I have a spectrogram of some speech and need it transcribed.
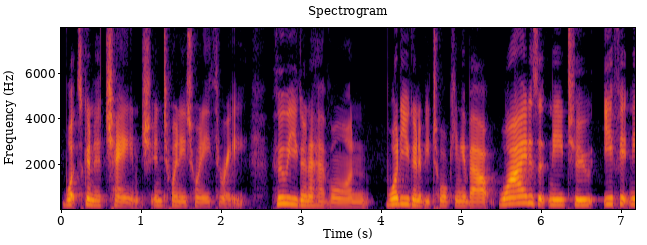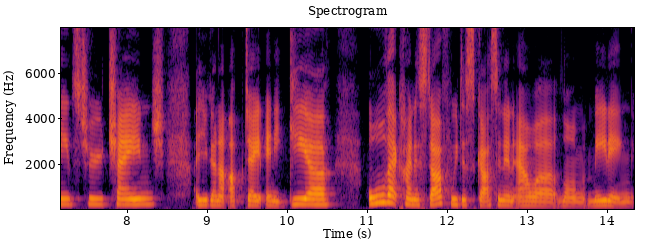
what's going to change in 2023. Who are you going to have on? What are you going to be talking about? Why does it need to, if it needs to change? Are you going to update any gear? All that kind of stuff we discuss in an hour long meeting.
